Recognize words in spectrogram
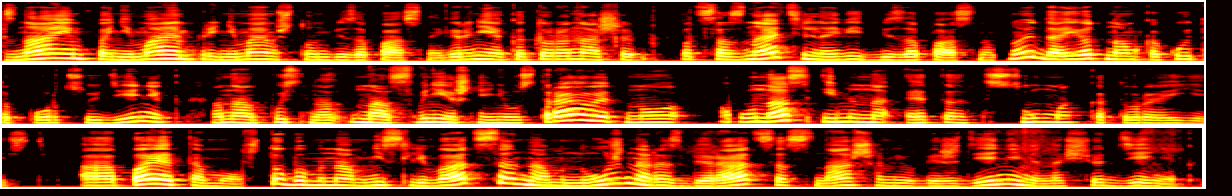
знаем, понимаем, принимаем, что он безопасный. Вернее, который наше подсознательное вид безопасным, ну и дает нам какую-то порцию денег. Она пусть нас внешне не устраивает, но у нас именно эта сумма, которая есть. А поэтому, чтобы нам не сливаться, нам нужно разбираться с нашими убеждениями насчет денег.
